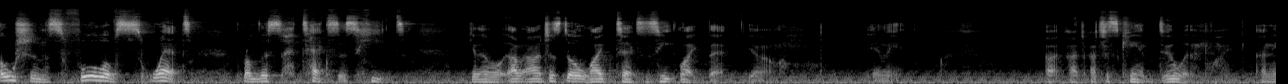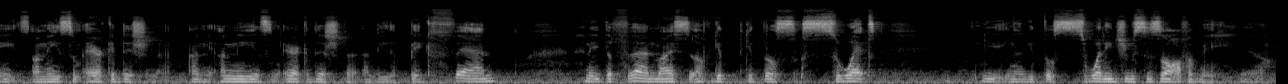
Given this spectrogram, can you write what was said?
oceans full of sweat from this Texas heat. You know, I, I just don't like Texas heat like that. You know, I mean, I, I, I just can't do it. Like, I need I need some air conditioner. I need, I need some air conditioner. I need a big fan. I need to fan myself. Get get those sweat. You know, get those sweaty juices off of me. You know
